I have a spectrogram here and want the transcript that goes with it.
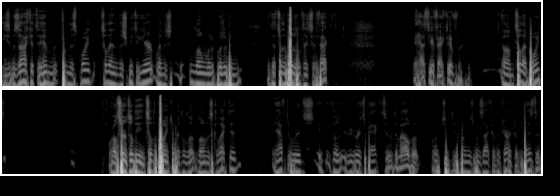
he's mezaka to him from this point till the end of the shemitah year, when the, loan would would have been that's when the pruzbol takes effect. It has to be effective um, that point, or alternatively until the point where the lo- loan is collected, and afterwards it, it, goes it reverts back to the malva or to the one who's mazaka the karka the bezdin.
